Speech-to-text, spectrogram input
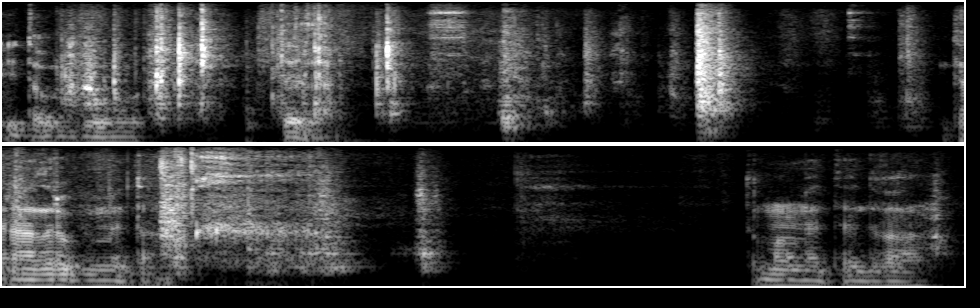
i to by było tyle. Teraz robimy tak. Tu mamy te dwa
